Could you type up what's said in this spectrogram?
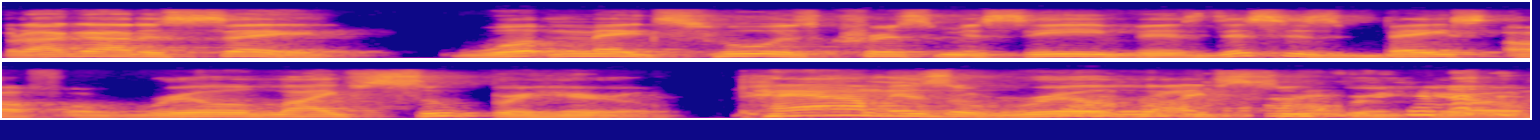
but I gotta say, what makes Who is Christmas Eve is this is based off a real life superhero. Pam is a real oh life superhero,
